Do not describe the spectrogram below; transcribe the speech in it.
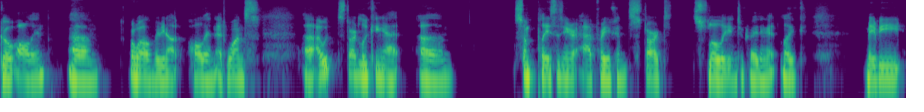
go all in. Um, or, well, maybe not all in at once uh, I would start looking at um, some places in your app where you can start slowly integrating it. Like maybe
